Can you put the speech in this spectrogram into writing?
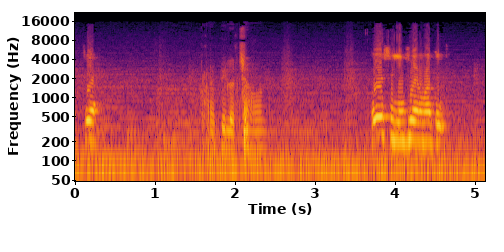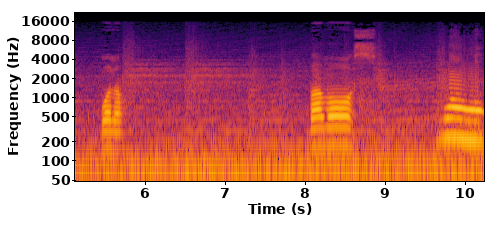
Hostia, Repilo chabón. voy a silenciar, Mati. Bueno. Vamos. No.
